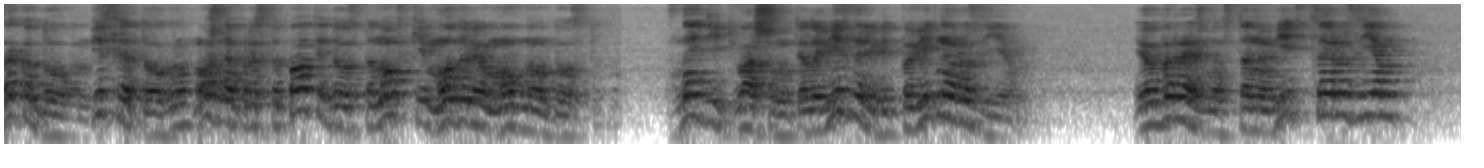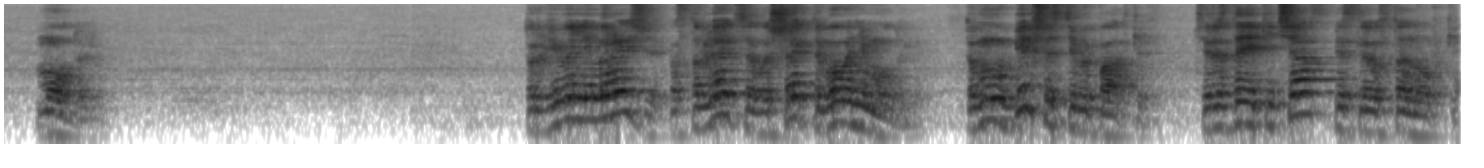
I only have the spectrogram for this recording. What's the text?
закодований. Після того можна приступати до установки модуля мовного доступу. Знайдіть в вашому телевізорі відповідний роз'єм і обережно встановіть в цей роз'єм модуль. Мережі поставляються лише активовані модулі. Тому в більшості випадків через деякий час після установки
